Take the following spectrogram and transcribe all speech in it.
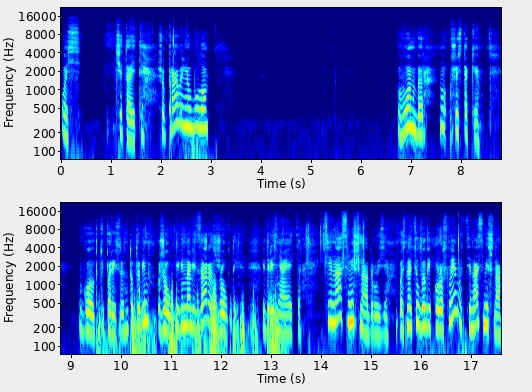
Ось, читайте, щоб правильно було. Вонбер, ну, щось таке. Gold кіпарисовик. Ну, тобто він жовтий, він навіть зараз жовтий відрізняється. Ціна смішна, друзі. Ось на цю велику рослину ціна смішна.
